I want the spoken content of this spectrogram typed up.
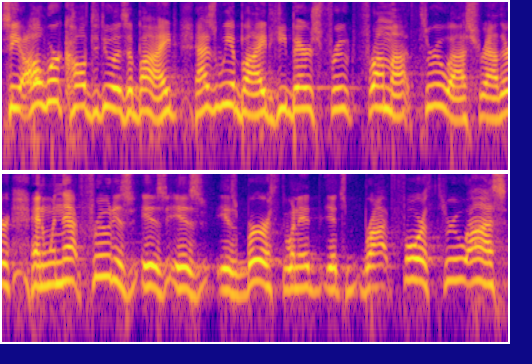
See, all we're called to do is abide. As we abide, He bears fruit from us, through us, rather. And when that fruit is, is, is, is birthed, when it, it's brought forth through us,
